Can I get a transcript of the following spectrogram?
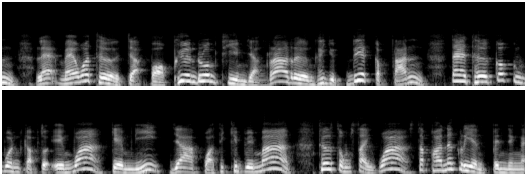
น และแม้ว่าเธอจะบอกเพื่อนร่วมทีมอย่างร่าเริงให้หยุดเรียกกัปตัน แต่เธอก็กังวลกับตัวเองว่าเกมนี้ยากกว่าที่คิดไว้มาก เธอสงสัยว่าสภานักเรียนเป็นยังไง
